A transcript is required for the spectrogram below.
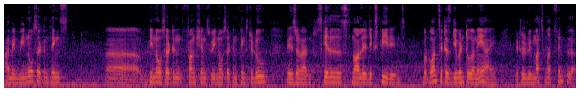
I mean, we know certain things, uh, we know certain functions, we know certain things to do based on our skills, knowledge, experience. But once it is given to an AI, it will be much, much simpler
